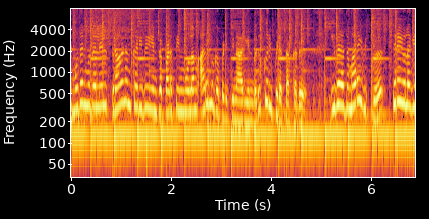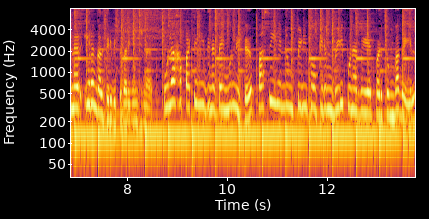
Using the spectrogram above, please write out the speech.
முதன் முதலில் பிராணம் கரிது என்ற படத்தின் மூலம் அறிமுகப்படுத்தினார் என்பது குறிப்பிடத்தக்கது. இவரது மறைவுக்கு திரையுலகினர் இரங்கல் தெரிவித்து வருகின்றனர். உலக பட்டினி தினத்தை முன்னிட்டு பசி என்னும் பிணி போக்கிடும் விழிப்புணர்வு ஏற்படுத்தும் வகையில்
